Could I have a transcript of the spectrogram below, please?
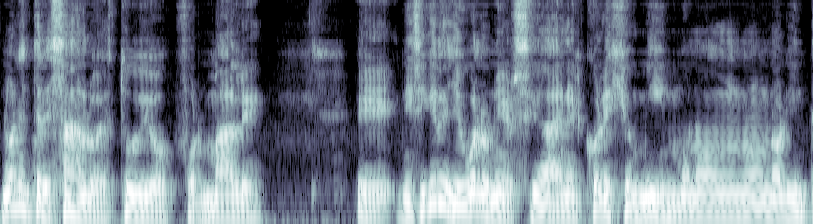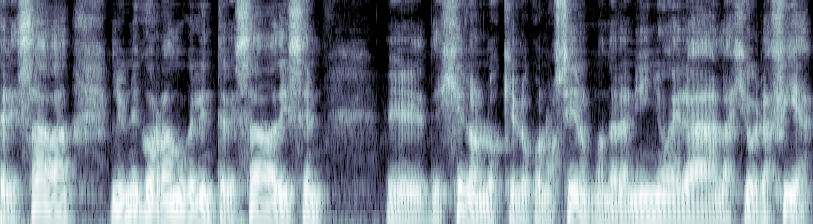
no le interesaban los estudios formales. Eh, ni siquiera llegó a la universidad, en el colegio mismo no, no, le interesaba. El único ramo que le interesaba, dicen, eh, dijeron los que lo conocieron cuando era niño, era la geografía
